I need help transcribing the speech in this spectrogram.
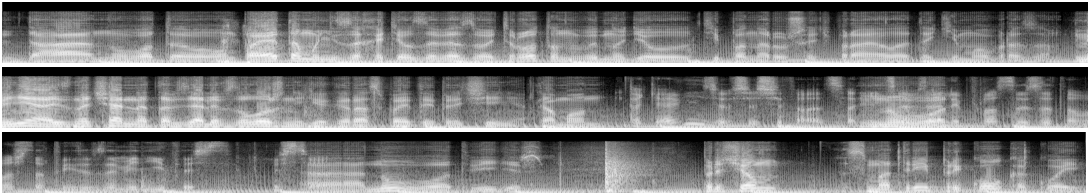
Да, ну вот э, он поэтому не захотел завязывать рот, он вынудил типа нарушить правила таким образом. Меня изначально это взяли в заложники как раз по этой причине. Come on. Так я видел всю ситуацию. Они Ну тебя вот. взяли просто из-за того, что ты знаменитость. А, ну вот, видишь. Причем, смотри, прикол какой.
